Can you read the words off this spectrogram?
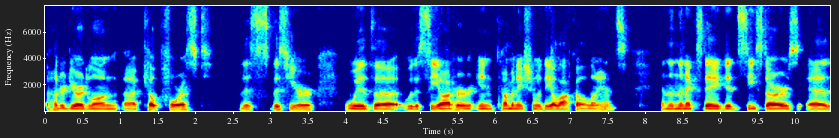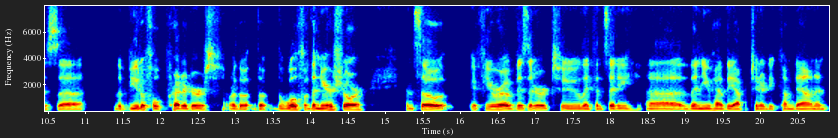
100 yard long uh, kelp forest this this year with uh, with a sea otter in combination with the Elakha Alliance, and then the next day did sea stars as uh, the beautiful predators or the, the the wolf of the near shore. And so if you're a visitor to Lincoln City, uh, then you have the opportunity to come down and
